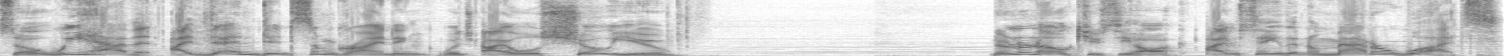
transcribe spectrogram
So we have it. I then did some grinding, which I will show you. No, no, no, QC Hawk. I'm saying that no matter what,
